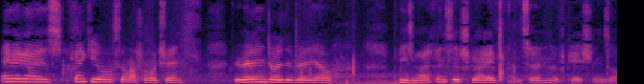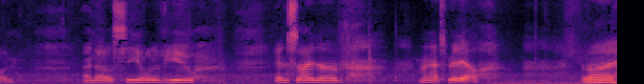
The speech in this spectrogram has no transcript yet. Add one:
Anyway, guys, thank you all so much for watching. If you really enjoyed the video, please like and subscribe and turn notifications on. And I'll see all of you inside of my next video. Bye.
